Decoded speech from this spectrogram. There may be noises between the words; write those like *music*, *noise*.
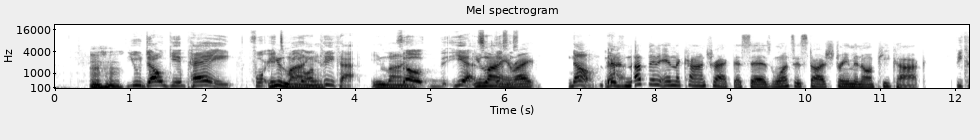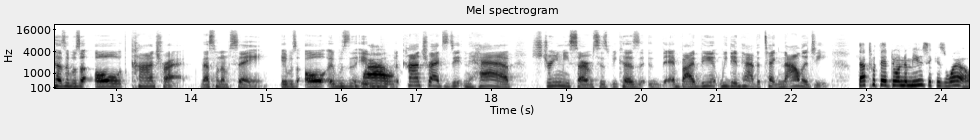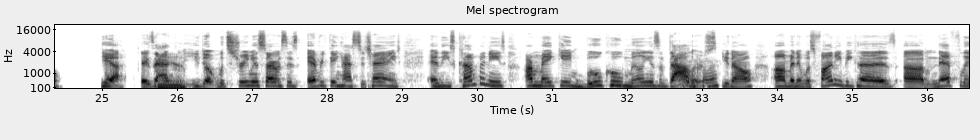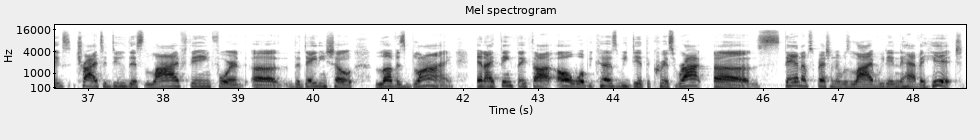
You don't get paid for it Mm-hmm. You to be on Peacock. You lying. So th- yeah, you so this lying, is- right? No, There's not- nothing in the contract that says once it starts streaming on Peacock. Because it was an old contract. That's what I'm saying. It was old. It was it- the contracts didn't have streaming services because by then we didn't have the technology. That's what they're doing to music as well. Yeah, exactly. Yeah. You know, with streaming services, everything has to change, and these companies are making buku millions of dollars. You know, um, and it was funny because um, Netflix tried to do this live thing for uh, the dating show Love Is Blind, and I think they thought, oh well, because we did the Chris Rock uh, stand-up special and it was live, we didn't have a hitch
